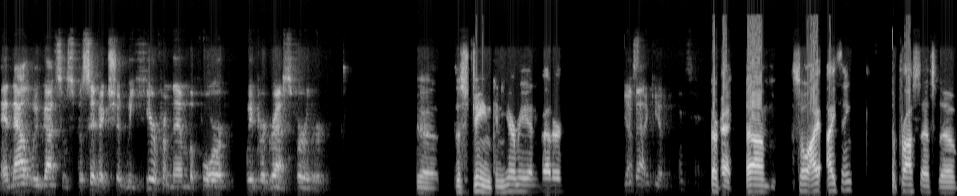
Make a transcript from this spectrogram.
And now that we've got some specifics, should we hear from them before we progress further? Uh, this Gene, can you hear me any better? Yes, thank you. Okay, um, so I, I think the process of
